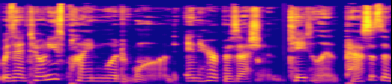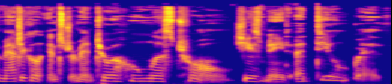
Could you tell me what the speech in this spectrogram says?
With Antoni's pinewood wand in her possession, Caitlin passes the magical instrument to a homeless troll she's made a deal with.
